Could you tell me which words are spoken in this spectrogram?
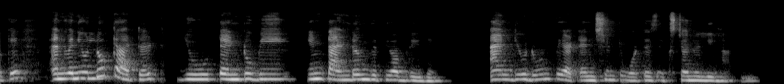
Okay, and when you look at it, you tend to be in tandem with your breathing and you don't pay attention to what is externally happening.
